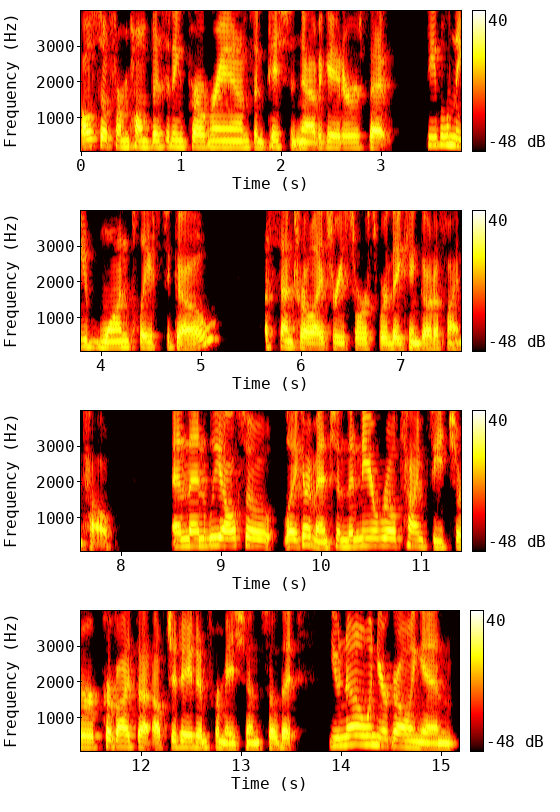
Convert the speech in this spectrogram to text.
also from home visiting programs and patient navigators, that people need one place to go, a centralized resource where they can go to find help. And then we also, like I mentioned, the near real time feature provides that up to date information so that you know when you're going in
